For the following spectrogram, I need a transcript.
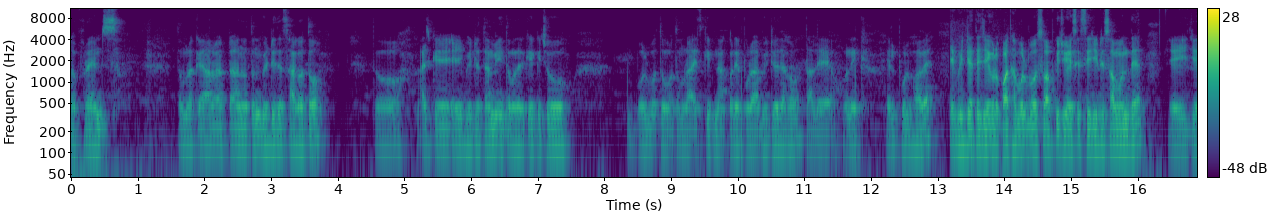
হ্যালো ফ্রেন্ডস তোমরাকে আরও একটা নতুন ভিডিওতে স্বাগত। তো আজকে এই ভিডিওতে আমি তোমাদেরকে কিছু বলব, তো তোমরা স্কিপ না করে পুরো ভিডিও দেখো, তাহলে অনেক হেল্পফুল হবে। এই ভিডিওতে যেগুলো কথা বলব, সব কিছু এসএসসি জিডি সম্বন্ধে। এই যে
